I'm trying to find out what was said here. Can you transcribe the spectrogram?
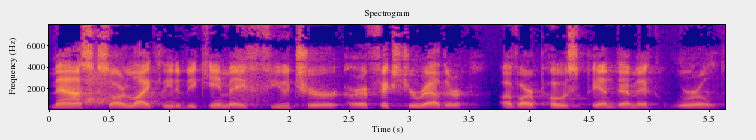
masks are likely to become a future, or a fixture rather, of our post pandemic world.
